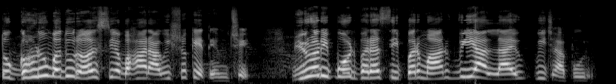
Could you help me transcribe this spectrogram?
તો ઘણું બધું રહસ્ય બહાર આવી શકે તેમ છે. Bureau report Bharatsinh Parmar VR live, Vijapur.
